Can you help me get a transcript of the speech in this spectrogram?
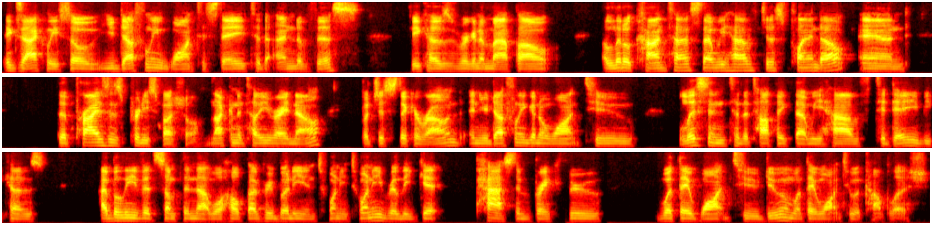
Exactly. So you definitely want to stay to the end of this because we're going to map out a little contest that we have just planned out and the prize is pretty special. I'm not going to tell you right now, but just stick around and you're definitely going to want to listen to the topic that we have today because I believe it's something that will help everybody in 2020 really get past and break through what they want to do and what they want to accomplish.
